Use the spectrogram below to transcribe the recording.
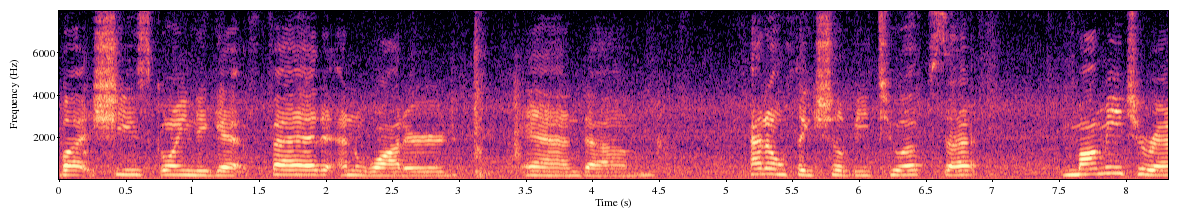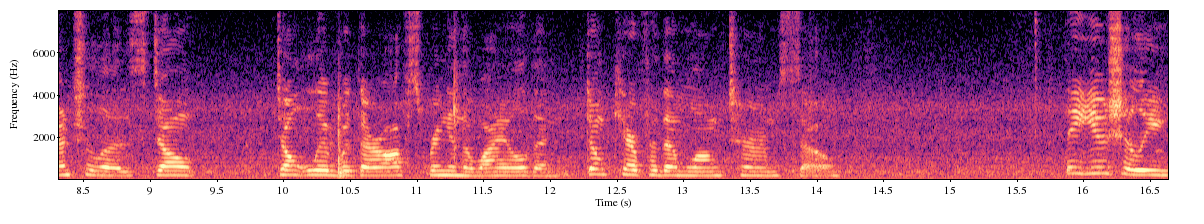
but she's going to get fed and watered and um, I don't think she'll be too upset. Mommy tarantulas don't don't live with their offspring in the wild and don't care for them long term so they usually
